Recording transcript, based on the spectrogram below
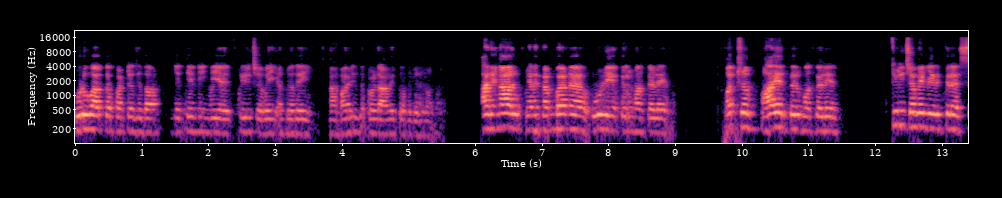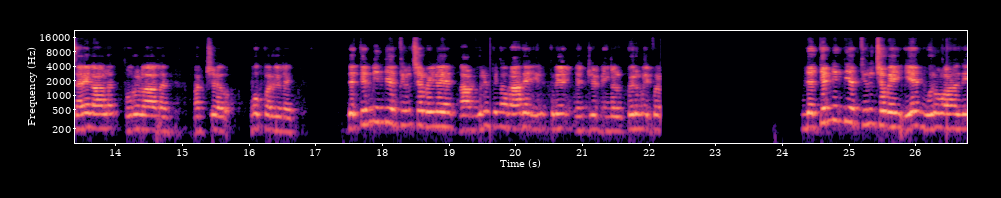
உருவாக்கப்பட்டதுதான் இந்த தென்னிந்திய திருச்சபை என்பதை நாம் அறிந்து கொள்ள அழைக்கப்படுகிறோம் அதனால் எனக்கு அன்பான ஊழிய பெருமக்களே மற்றும் ஆயர் பெருமக்களே திருச்சபையில் இருக்கிற செயலாளர் பொருளாளர் மற்ற மூப்பர்களே இந்த தென்னிந்திய திருச்சபையிலே நான் உறுப்பினராக இருக்கிறேன் என்று நீங்கள் பெருமைப்பட இந்த தென்னிந்திய திருச்சபை ஏன் உருவானது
